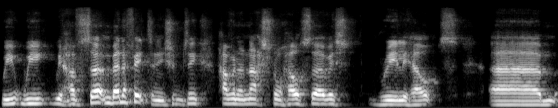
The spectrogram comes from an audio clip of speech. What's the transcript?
we we we have certain benefits, and you shouldn't think having a national health service really helps. Um,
